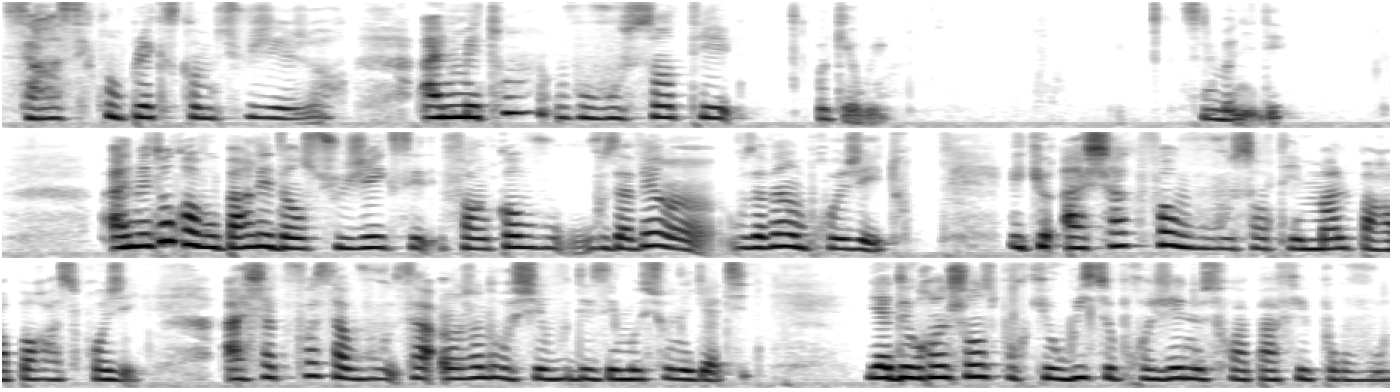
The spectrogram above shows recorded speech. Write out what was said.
c'est assez complexe comme sujet, genre. Admettons, vous vous sentez... Ok, oui. C'est une bonne idée. Admettons quand vous parlez d'un sujet, enfin quand vous, vous, avez un, projet et tout, et que à chaque fois vous vous sentez mal par rapport à ce projet, à chaque fois ça engendre chez vous des émotions négatives. Il y a de grandes chances pour que oui ce projet ne soit pas fait pour vous.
